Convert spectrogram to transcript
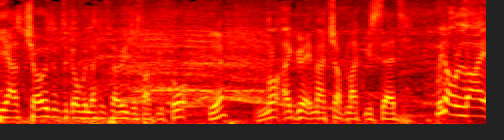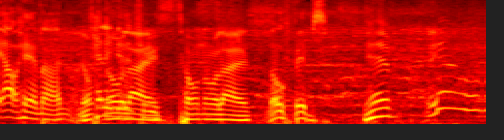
he has chosen to go with Lucky Chloe just like we thought. Yeah. Not a great matchup like we said. We don't lie out here, man. I'm No, telling no you the lies. truth. Tell no lies. No fibs. Yeah. Yeah. Well,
